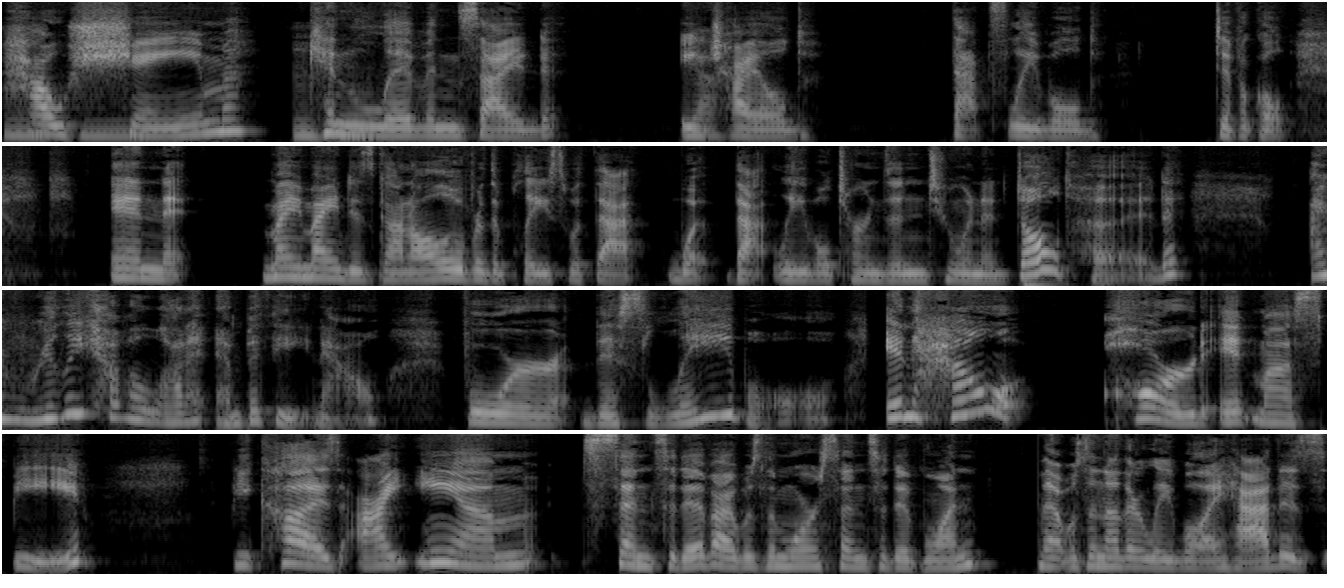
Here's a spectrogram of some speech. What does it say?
how Mhm. shame can Mhm. live inside a Yeah. child that's labeled difficult. And my mind has gone all over the place with that, what that label turns into in adulthood. I really have a lot of empathy now for this label and how hard it must be because I am sensitive. I was the more sensitive one. That was another label I had is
